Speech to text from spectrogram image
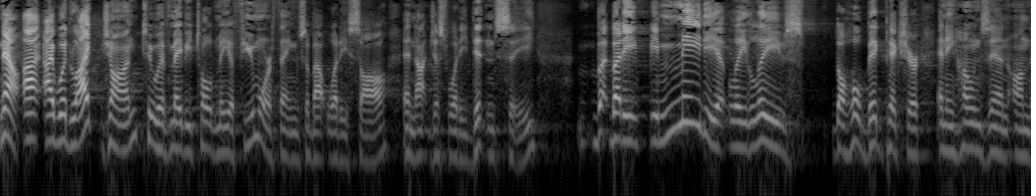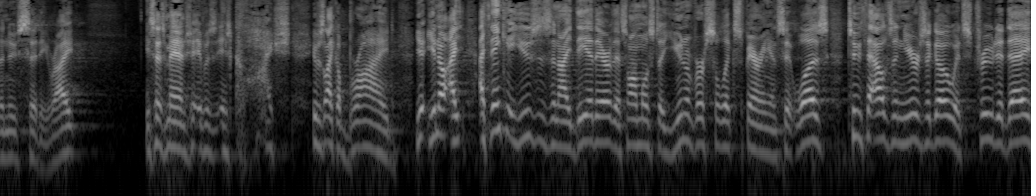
Now, I, I, would like John to have maybe told me a few more things about what he saw and not just what he didn't see. But, but he immediately leaves the whole big picture and he hones in on the new city, right? He says, man, it was, it, gosh, it was like a bride. You, you, know, I, I think he uses an idea there that's almost a universal experience. It was 2,000 years ago. It's true today.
